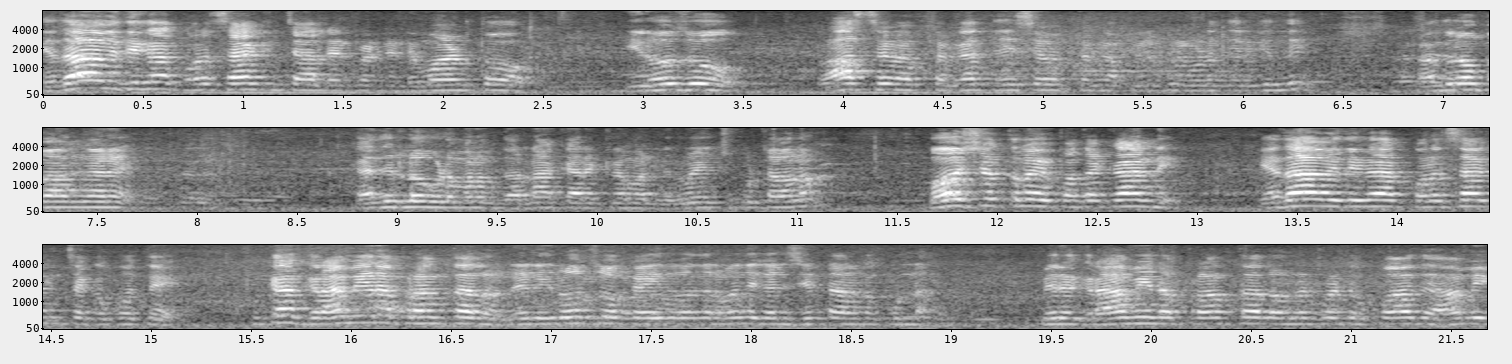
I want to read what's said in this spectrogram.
యథావిధిగా కొనసాగించాలనేటువంటి డిమాండ్తో ఈరోజు రాష్ట్ర వ్యాప్తంగా దేశవ్యాప్తంగా పిలుపునివ్వడం జరిగింది. అందులో భాగంగానే కదిరిలో కూడా మనం ధర్నా కార్యక్రమాన్ని నిర్వహించుకుంటా ఉన్నాం. భవిష్యత్తులో ఈ పథకాన్ని యథావిధిగా కొనసాగించకపోతే ఇంకా గ్రామీణ ప్రాంతాల్లో నేను ఈరోజు ఒక ఐదు వందల మంది కలిసి ఉంటారనుకున్నా మీరు గ్రామీణ ప్రాంతాల్లో ఉన్నటువంటి ఉపాధి హామీ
